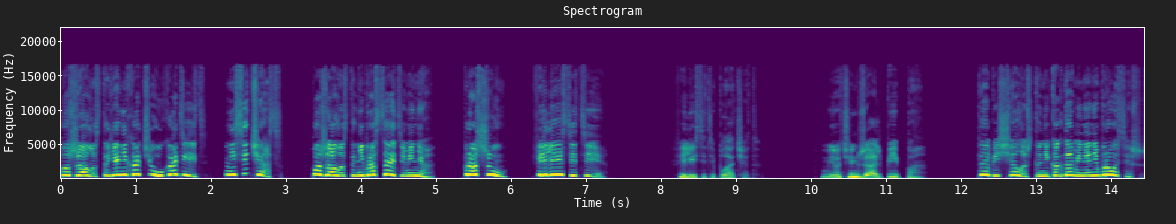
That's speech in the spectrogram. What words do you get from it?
«Пожалуйста, я не хочу уходить! Не сейчас! Пожалуйста, не бросайте меня! Прошу! Фелисити!» Фелисити плачет. «Мне очень жаль, Пиппа». «Ты обещала, что никогда меня не бросишь!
